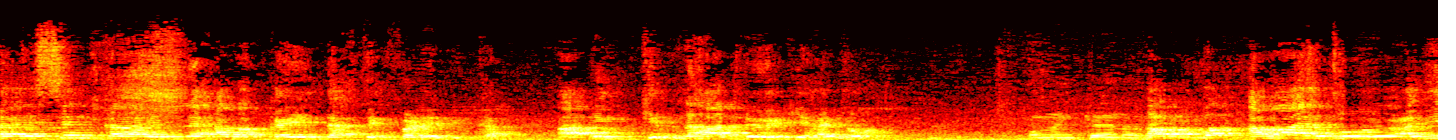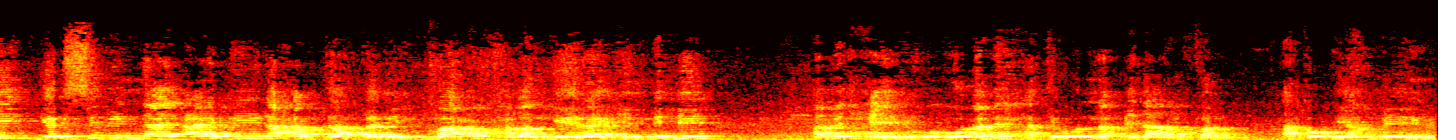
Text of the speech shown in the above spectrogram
تايسن كاين اللي حبك كاين دكتك فرد بك. إن كنها اللي وكي هاي تون ومن كان أما أما يتوب عدي قرسم إن عادي لحب تحتني. ما حبا غيرا كنه. أبي حين وأبي حتى ولنا عدانا فن. أكو يخميني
